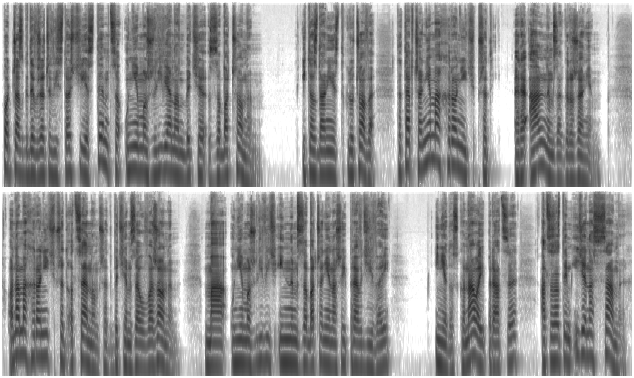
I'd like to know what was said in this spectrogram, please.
podczas gdy w rzeczywistości jest tym, co uniemożliwia nam bycie zobaczonym. I to zdanie jest kluczowe. Ta tarcza nie ma chronić przed realnym zagrożeniem. Ona ma chronić przed oceną, przed byciem zauważonym. Ma uniemożliwić innym zobaczenie naszej prawdziwej i niedoskonałej pracy, a co za tym idzie nas samych.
